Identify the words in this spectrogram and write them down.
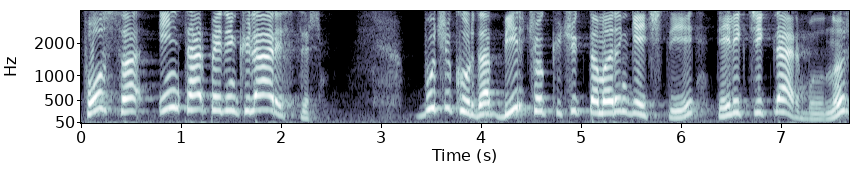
fossa interpedincularis'tir. Bu çukurda birçok küçük damarın geçtiği delikcikler bulunur.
